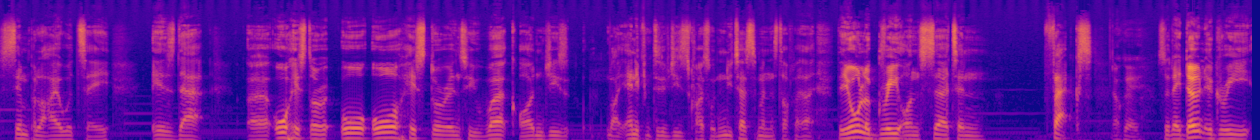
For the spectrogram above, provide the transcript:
simpler, I would say, is that uh, all histor- all, all historians who work on Jesus, like anything to do with Jesus Christ or the New Testament and stuff like that, they all agree on certain facts. Okay. So they don't agree.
